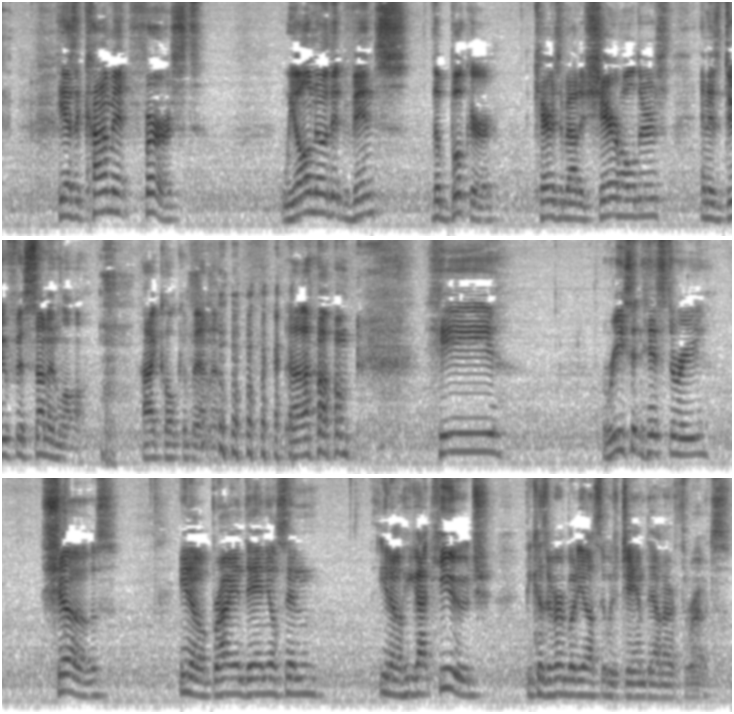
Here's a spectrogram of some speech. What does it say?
he has a comment first. We all know that Vince, the booker, cares about his shareholders and his doofus son-in-law. Hi, Colt Cabana. um, he recent history shows, you know, Bryan Danielson, you know, he got huge because of everybody else that was jammed down our throats.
